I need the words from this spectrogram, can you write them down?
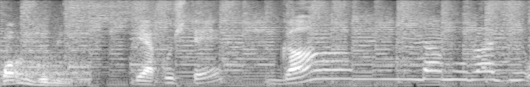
番組。略して？ガンダムラジオ。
